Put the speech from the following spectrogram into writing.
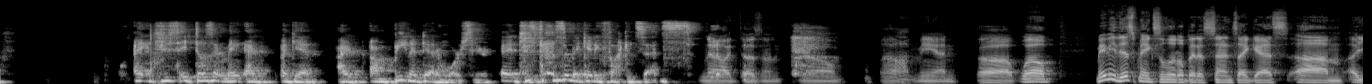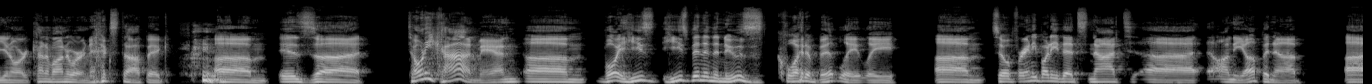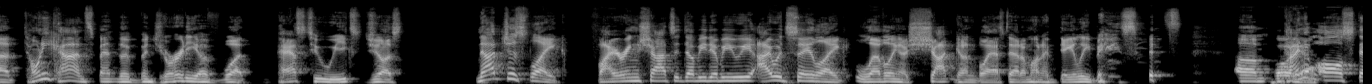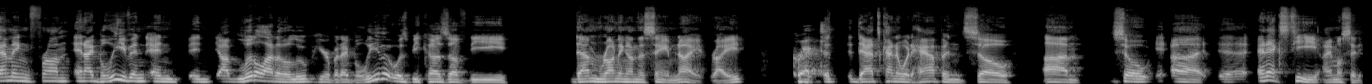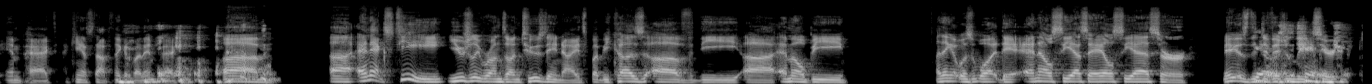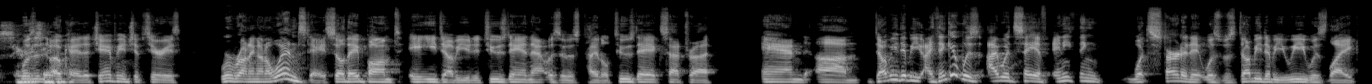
It just it doesn't make I, again. I I'm beating a dead horse here. It just doesn't make any fucking sense. No, it doesn't. No. Oh man. Uh, well, maybe this makes a little bit of sense, I guess. Um, uh, you know, or kind of onto our next topic. Um, is uh Tony Khan, man. Um, boy, he's he's been in the news quite a bit lately. Um, so for anybody that's not uh on the up and up, uh Tony Khan spent the majority of what past two weeks just not just like firing shots at WWE, I would say like leveling a shotgun blast at him on a daily basis. Um, Oh, kind yeah. of all stemming from, and I believe, and and a little out of the loop here, but I believe it was because of the them running on the same night, right? Correct. That's kind of what happened. So, um, so uh, uh, NXT, I almost said Impact. I can't stop thinking about Impact um, uh, NXT usually runs on Tuesday nights, but because of the uh, MLB, I think it was what the NLCS, ALCS, or maybe it was the Yeah, was Division the League series. series, Was it yeah. okay? The championship series we're running on a Wednesday, so they bumped AEW to Tuesday, and that was it was Title Tuesday, etc. And um, WWE, I think it was. I would say, if anything, what started it was was WWE was like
